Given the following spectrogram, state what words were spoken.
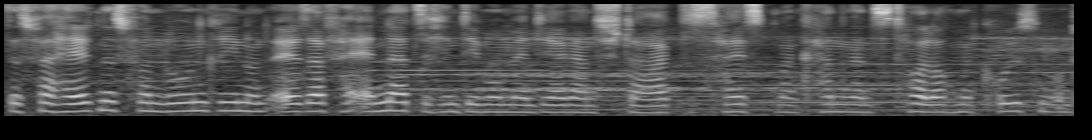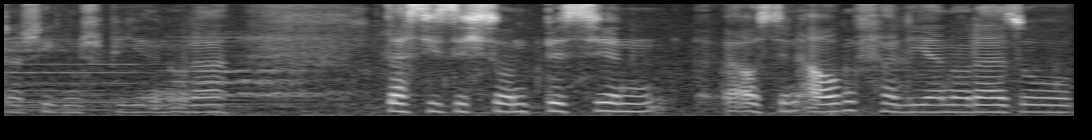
das Verhältnis von Lohengrin und Elsa verändert sich in dem Moment ja ganz stark. Das heißt, man kann ganz toll auch mit Größenunterschieden spielen oder dass sie sich so ein bisschen aus den Augen verlieren oder so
